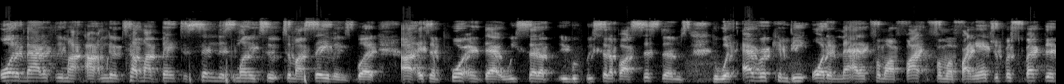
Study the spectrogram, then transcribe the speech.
automatically, my I'm going to tell my bank to send this money to, to my savings. But uh, it's important that we set up we set up our systems. Whatever can be automatic from our fi- from a financial perspective,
